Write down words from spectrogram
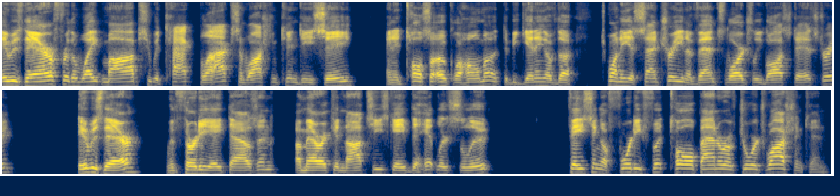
It was there for the white mobs who attacked blacks in Washington, D.C. and in Tulsa, Oklahoma at the beginning of the 20th century and events largely lost to history. It was there when 38,000 American Nazis gave the Hitler salute, facing a 40 foot tall banner of George Washington,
